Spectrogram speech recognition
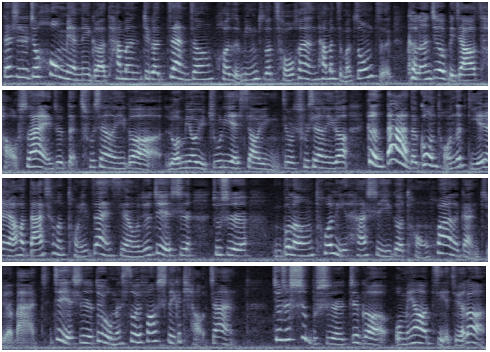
但是就后面那个他们这个战争或者民族的仇恨，他们怎么终止，可能就比较草率，就出现了一个罗密欧与朱丽叶效应，就出现了一个更大的共同的敌人，然后达成了统一战线。我觉得这也是就是。不能脱离它是一个童话的感觉吧，这也是对我们思维方式的一个挑战，就是是不是这个我们要解决了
